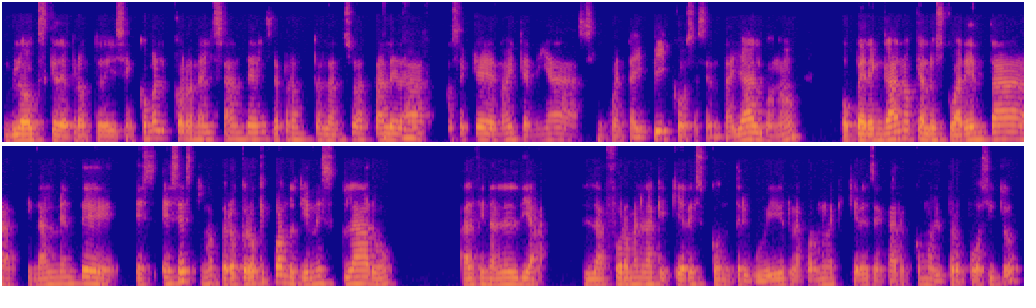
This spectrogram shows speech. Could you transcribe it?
blogs que de pronto dicen, como el coronel Sanders de pronto lanzó a tal edad, no sé qué, ¿no? Y tenía cincuenta y pico, sesenta y algo, ¿no? O Perengano que a los cuarenta finalmente es, esto, ¿no? Pero creo que cuando tienes claro al final del día la forma en la que quieres contribuir, la forma en la que quieres dejar como el propósito,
